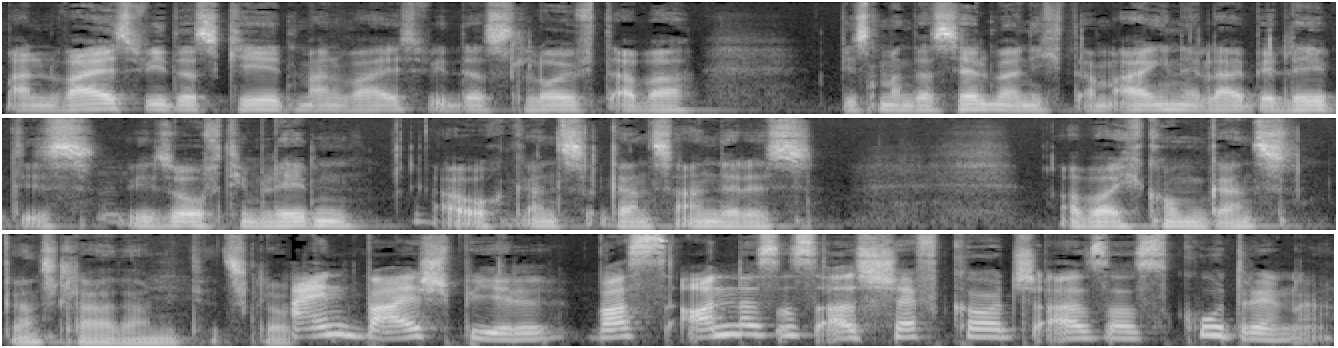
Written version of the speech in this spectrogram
man weiß, wie das geht, man weiß, wie das läuft, aber bis man das selber nicht am eigenen Leib erlebt, ist wie so oft im Leben auch ganz, ganz anderes. Aber ich komme ganz, ganz klar damit jetzt, glaube ich. Ein Beispiel, was anders ist als Chefcoach als als Co-Trainer.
